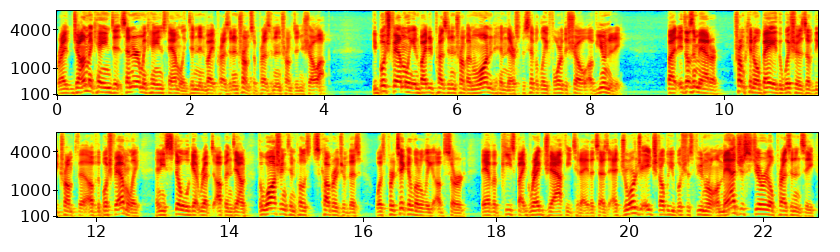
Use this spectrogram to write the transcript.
right? John McCain, did, Senator McCain's family didn't invite President Trump, so President Trump didn't show up. The Bush family invited President Trump and wanted him there specifically for the show of unity. But it doesn't matter. Trump can obey the wishes of the Trump of the Bush family, and he still will get ripped up and down. The Washington Post's coverage of this was particularly absurd. They have a piece by Greg Jaffe today that says, "At George H.W. Bush's funeral, a magisterial presidency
